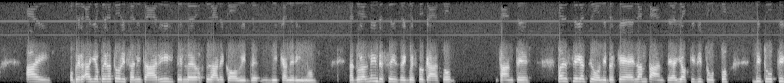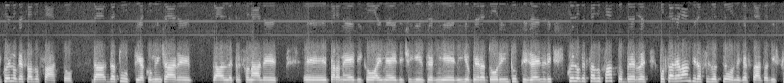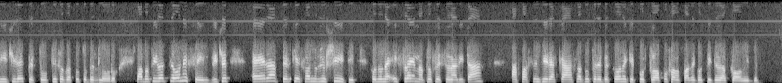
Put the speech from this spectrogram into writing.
ai, agli operatori sanitari dell'ospedale Covid di Camerino. Naturalmente senza in questo caso tante fare spiegazioni perché è lampante agli occhi di, tutto, di tutti quello che è stato fatto da, da tutti, a cominciare dal personale eh, paramedico, ai medici, gli infermieri, gli operatori in tutti i generi, quello che è stato fatto per portare avanti la situazione che è stata difficile per tutti, soprattutto per loro. La motivazione semplice era perché sono riusciti con una estrema professionalità a far sentire a casa tutte le persone che purtroppo sono state colpite dal Covid.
